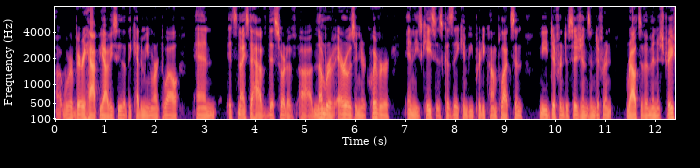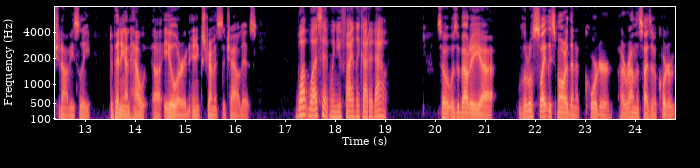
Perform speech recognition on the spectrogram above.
uh, we're very happy, obviously, that the ketamine worked well, and it's nice to have this sort of uh, number of arrows in your quiver in these cases because they can be pretty complex and need different decisions and different routes of administration, obviously, depending on how uh, ill or in extremis the child is. What was it when you finally got it out? So it was about a uh, little slightly smaller than a quarter, around the size of a quarter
